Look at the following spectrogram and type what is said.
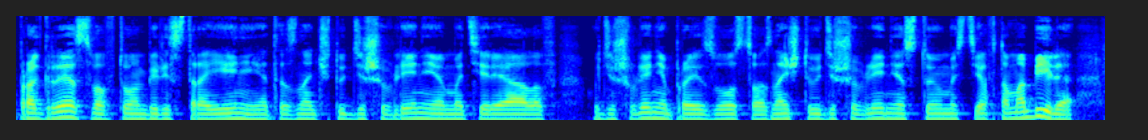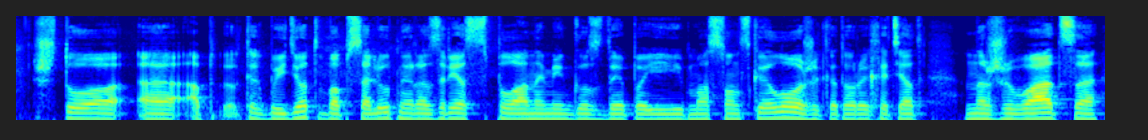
прогресс в автомобилестроении, это значит удешевление материалов, удешевление производства, а значит и удешевление стоимости автомобиля, что э, как бы идет в абсолютный разрез с планами Госдепа и масонской ложи, которые хотят наживаться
